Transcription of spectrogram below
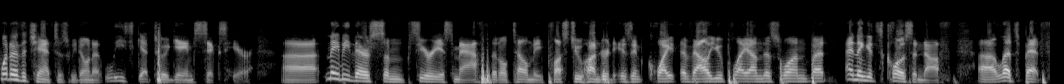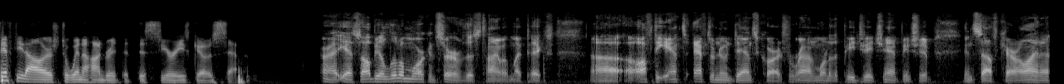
What are the chances we don't at least get to a game six here? Uh, maybe there's some serious math that'll tell me plus 200 isn't quite a value play on this one, but I think it's close enough. Uh, let's bet $50 to win 100 that this series goes seven. All right, yes, yeah, so I'll be a little more conservative this time with my picks. Uh, off the ant- afternoon dance card for round one of the PGA Championship in South Carolina.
